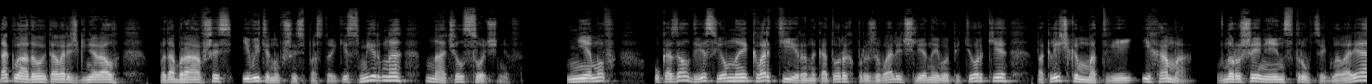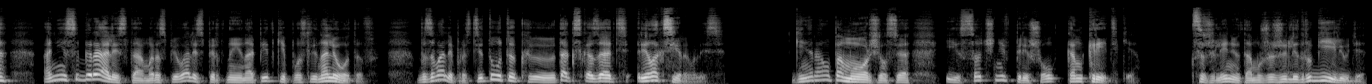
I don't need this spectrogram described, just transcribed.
«Докладываю, товарищ генерал». Подобравшись и вытянувшись по стойке смирно, начал Сочнев. Немов указал две съемные квартиры, на которых проживали члены его пятерки по кличкам Матвей и Хама. В нарушение инструкций главаря они собирались там и распивали спиртные напитки после налетов, вызывали проституток, э, так сказать, релаксировались. Генерал поморщился, и Сочнев перешел к конкретике. К сожалению, там уже жили другие люди.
